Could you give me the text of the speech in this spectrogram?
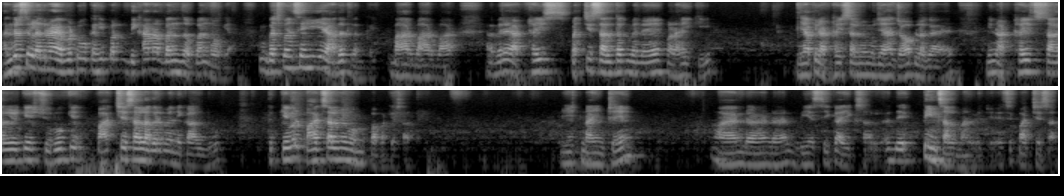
अंदर से लग रहा है बट वो कहीं पर दिखाना बंद बंद हो गया। बचपन से ही ये आदत लग गई बाहर बाहर बाहर मेरे अट्ठाईस, पच्चीस साल तक मैंने पढ़ाई की, या फिर अट्ठाईस साल में मुझे यहाँ जॉब लगा है। इन अट्ठाईस साल के शुरू के पाँच छः साल अगर मैं निकाल दूँ तो केवल पाँच साल में मम्मी पापा के साथ। Eight nine ten and and and B S C का एक साल तीन साल मान लीजिए ऐसे पाँच छः साल।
